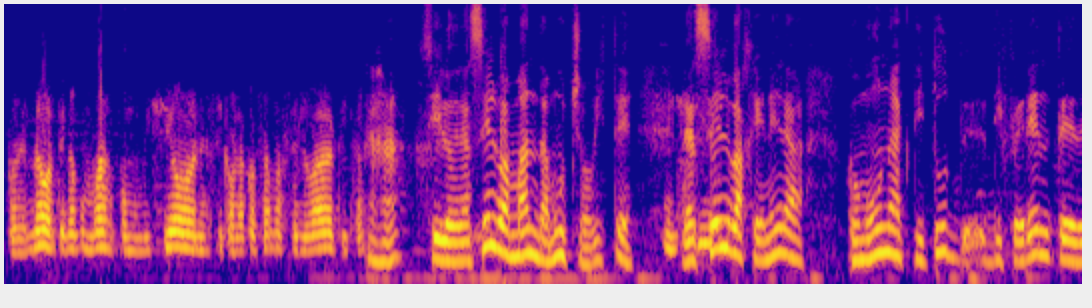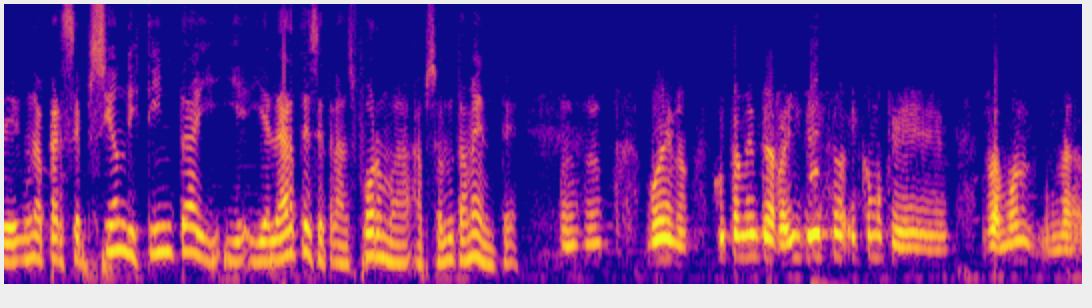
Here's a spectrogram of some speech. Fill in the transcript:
con el norte, ¿no? Como más con misiones, así con la cosa más selvática. Ajá. Sí, lo de la selva manda mucho, ¿viste? Y La sí. selva genera como una actitud eh, diferente, de una percepción distinta y, y- y el arte se transforma absolutamente. Bueno, justamente a raíz de eso es como que Ramón na-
